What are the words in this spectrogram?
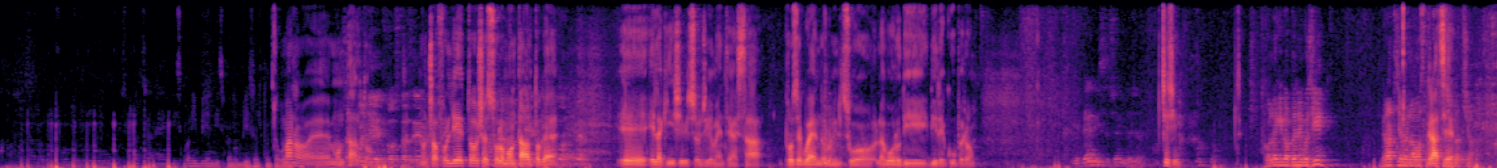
disponibili e indisponibili soltanto Ma no, è Montalto, non c'ho foglietto, c'è solo Montalto che è, e, e la Kicevic logicamente che sta proseguendo con il suo lavoro di, di recupero. Sì, sì. Colleghi, va bene così? Grazie per la vostra Grazie. partecipazione.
